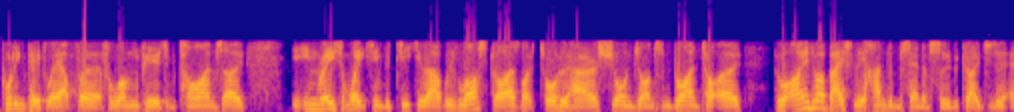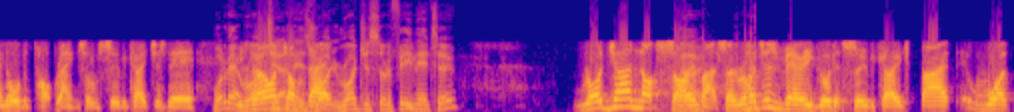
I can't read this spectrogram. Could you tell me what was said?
putting people out for, for longer periods of time. So in recent weeks in particular, we've lost guys like Tohu Harris, Shaun Johnson, Brian To'o, who are owned by basically 100% of super coaches and all the top ranked sort of super coaches there. What about You Roger? Is that- Roger sort of fit in there too? Roger, not so No. much. So Roger's very good at Supercoach, but what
